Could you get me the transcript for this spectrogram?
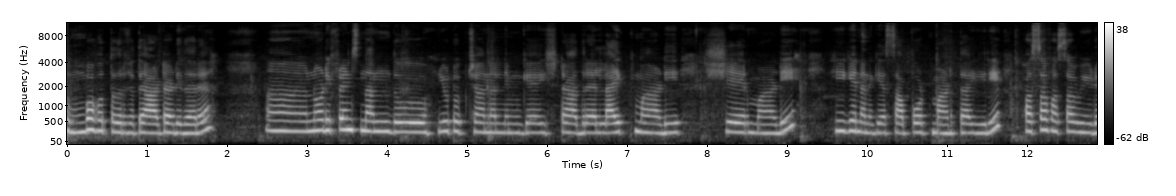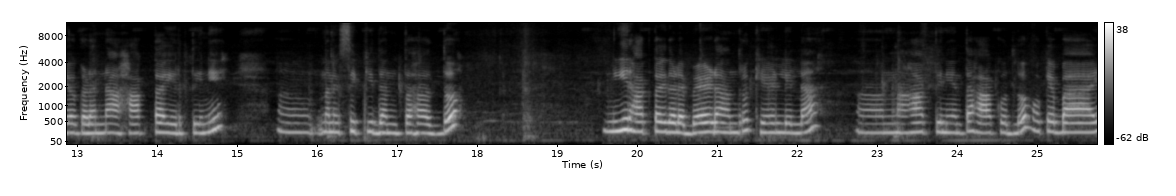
ತುಂಬ ಹೊತ್ತು ಅದ್ರ ಜೊತೆ ಆಟ ಆಡಿದ್ದಾರೆ ನೋಡಿ ಫ್ರೆಂಡ್ಸ್, ನಂದು ಯೂಟ್ಯೂಬ್ ಚಾನಲ್ ನಿಮಗೆ ಇಷ್ಟ ಆದರೆ ಲೈಕ್ ಮಾಡಿ ಶೇರ್ ಮಾಡಿ, ಹೀಗೆ ನನಗೆ ಸಪೋರ್ಟ್ ಮಾಡ್ತಾ ಇರಿ. ಹೊಸ ಹೊಸ ವೀಡಿಯೋಗಳನ್ನು ಹಾಕ್ತಾ ಇರ್ತೀನಿ. ನನಗೆ ಸಿಕ್ಕಿದಂತಹದ್ದು. ನೀರು ಹಾಕ್ತಾ ಇದ್ದಾಳೆ, ಬೇಡ ಅಂದರೂ ಕೇಳಲಿಲ್ಲ. ನಾ ಹಾಕ್ತೀನಿ ಅಂತ ಹಾಕಿದ್ಲು. ಓಕೆ ಬಾಯ್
